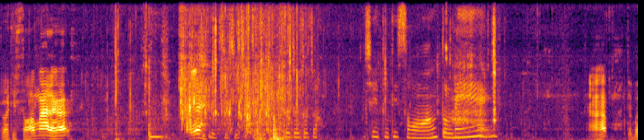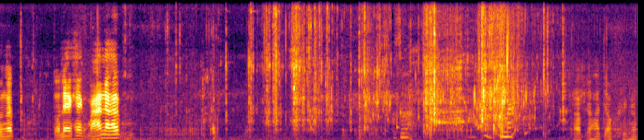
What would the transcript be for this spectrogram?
ตัวที่สองมาแล้วครับเอ๊ะตัวตัวตัวตัวไม่ใช่ตัวที่สองตัวแรกเอาครับจะเบิ้งครับ ตัวแรกแหกหมานนะครับตัวขึ้นมา ครับเดี๋ยวเขาจะเอาขึ้นครับ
